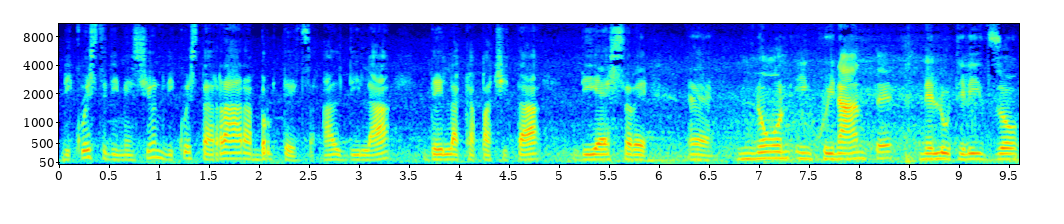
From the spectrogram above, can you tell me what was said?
di queste dimensioni, di questa rara bruttezza, al di là della capacità di essere eh, non inquinante nell'utilizzo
